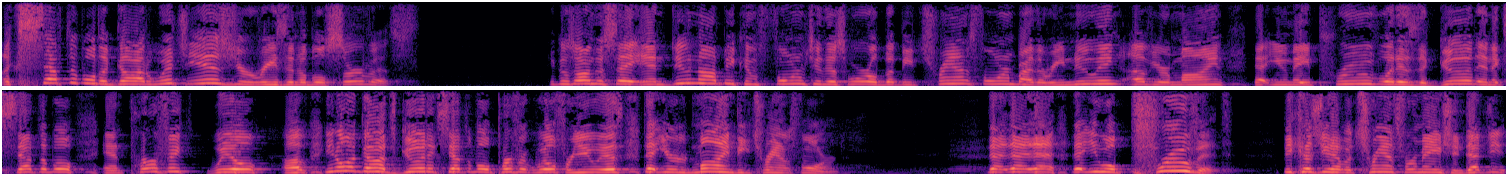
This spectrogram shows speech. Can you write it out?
acceptable to God, which is your reasonable service. He goes on to say, And do not be conformed to this world, but be transformed by the renewing of your mind, that you may prove what is the good and acceptable and perfect will of. You know what God's good, acceptable, perfect will for you is? That your mind be transformed. That, that, that, that you will prove it because you have a transformation, that you,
